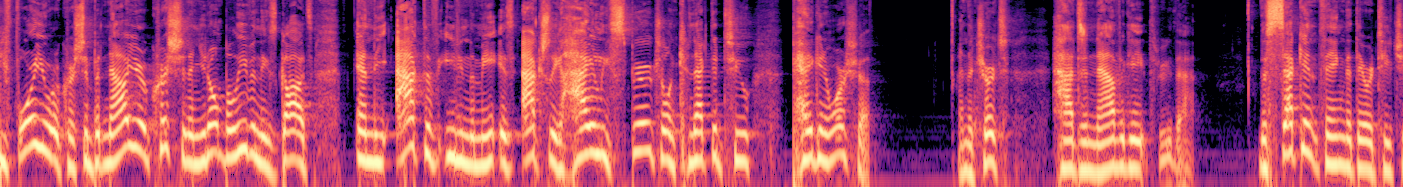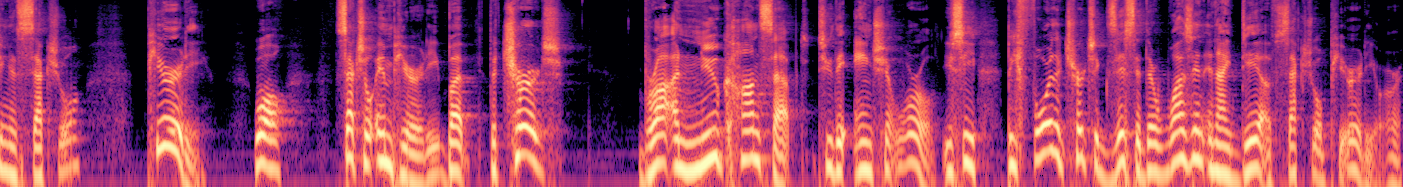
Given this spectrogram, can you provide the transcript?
before you were a Christian, but now you're a Christian and you don't believe in these gods. And the act of eating the meat is actually highly spiritual and connected to pagan worship. And the church had to navigate through that. The second thing that they were teaching is sexual purity. Well, sexual impurity, but the church brought a new concept to the ancient world. You see, before the church existed, there wasn't an idea of sexual purity or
